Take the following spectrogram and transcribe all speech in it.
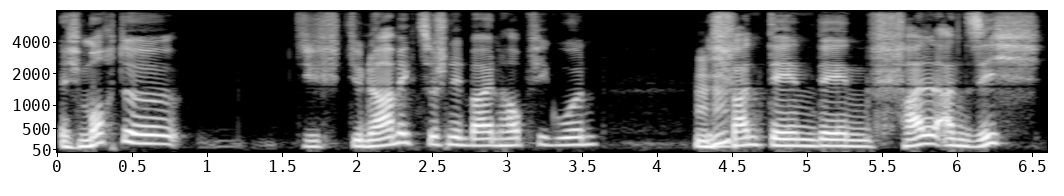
ich mochte die Dynamik zwischen den beiden Hauptfiguren. Mhm. Ich fand den, den Fall an sich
